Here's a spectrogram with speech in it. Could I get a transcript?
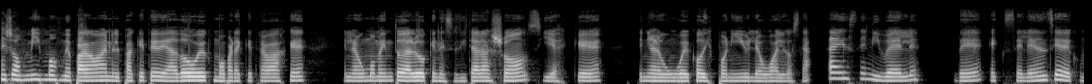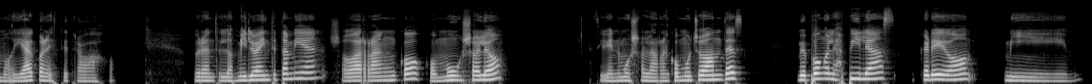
Ellos mismos me pagaban el paquete de Adobe como para que trabaje en algún momento de algo que necesitara yo, si es que tenía algún hueco disponible o algo. O sea, a ese nivel de excelencia y de comodidad con este trabajo. Durante el 2020 también yo arranco con Muyolo, si bien Muyolo arrancó mucho antes, me pongo las pilas, creo mi,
